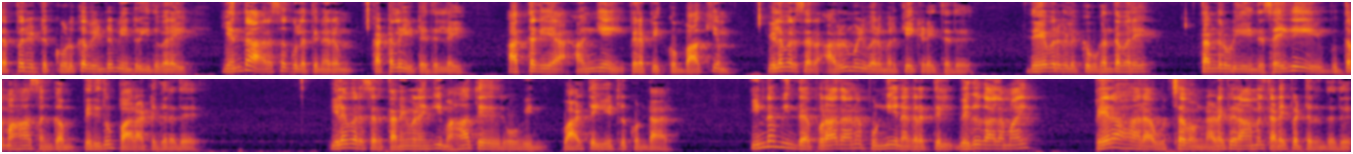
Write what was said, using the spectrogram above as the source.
செப்பனிட்டு கொடுக்க வேண்டும் என்று இதுவரை எந்த அரச குலத்தினரும் கட்டளையிட்டதில்லை. அத்தகைய அங்கியை பிறப்பிக்கும் பாக்கியம் இளவரசர் அருள்மொழிவர்மருக்கே கிடைத்தது. தேவர்களுக்கு உகந்தவரே தங்களுடைய இந்த செய்கையை புத்த மகா சங்கம் பெரிதும் பாராட்டுகிறது. இளவரசர் தனைவணங்கி மகாதேரோவின் வாழ்த்தை ஏற்றுக்கொண்டார். இன்னும் இந்த புராதான புண்ணிய நகரத்தில் வெகு காலமாய் பேராகாரா உற்சவம் நடைபெறாமல் தடைப்பட்டிருந்தது.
